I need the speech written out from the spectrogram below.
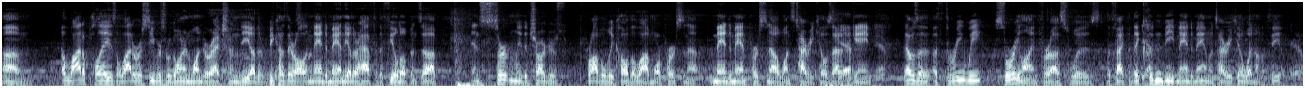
um, a lot of plays, a lot of receivers were going in one direction. The other, because they're all in man to man, the other half of the field opens up, and certainly the Chargers probably called a lot more personnel, man to man personnel once Tyreek Hill's out Yeah, of the game. yeah. That was a, a three week storyline for us was the fact that they couldn't beat man to man when Tyreek Hill wasn't on the field. Yeah.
